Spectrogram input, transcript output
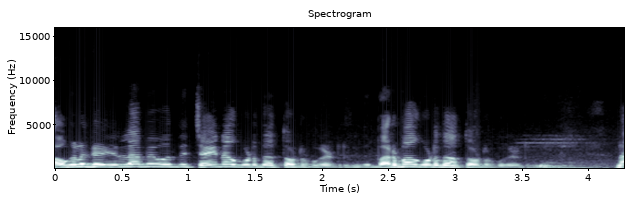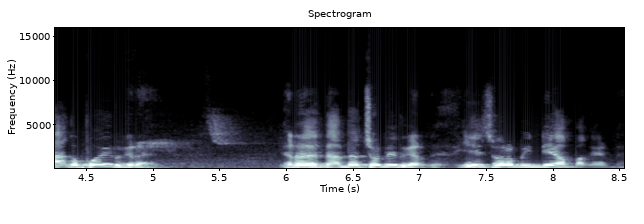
அவங்களுக்கு எல்லாமே வந்து சைனா கூட தான் தொடர்புகள் இருக்குது பர்மா கூட தான் தொடர்புகள் இருக்குது நாங்கள் போயிருக்கிறேன் ஏன்னா நான் தான் சொல்லியிருக்கிறேன். ஈஸ்வரம் இந்தியாம்பாங்க என்ன?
